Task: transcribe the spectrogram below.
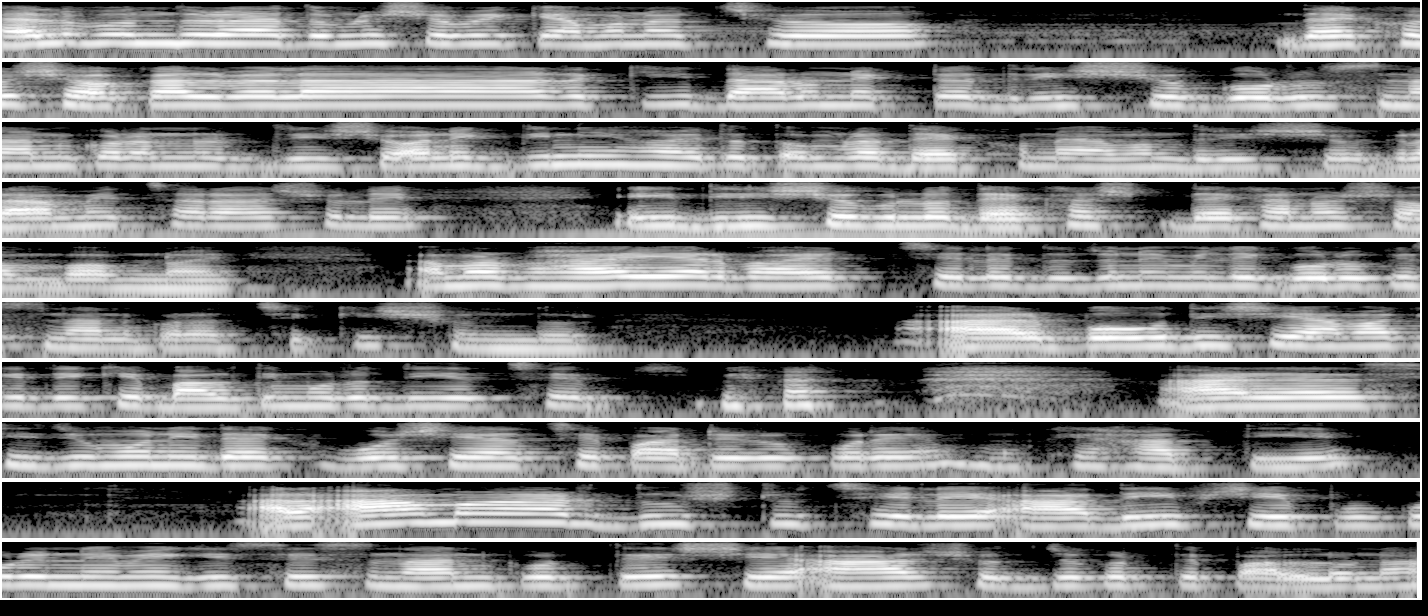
Hello বন্ধুরা, তোমরা সবাই কেমন আছো? দেখো, সকালবেলার কি দারুণ একটা দৃশ্য, গরু স্নান করানোর দৃশ্য। অনেক দিনই হয়তো তোমরা দেখো না এমন দৃশ্য। গ্রামে ছাড়া আসলে এই দৃশ্যগুলো দেখা, দেখানো সম্ভব নয়। আমার ভাই আর ভাইয়ের ছেলে দুজনে মিলে গরুকে স্নান করাচ্ছে, কি সুন্দর। আর বৌদি, সে আমাকে দেখে বালতি মুড়ো দিয়েছে। আর সিজুমণি দেখ, বসে আছে পাটের উপরে, মুখে হাত দিয়ে। আর আমার দুষ্টু ছেলে আদিব, সে পুকুরে নেমে গেছে স্নান করতে। সে আর সহ্য করতে পারল না।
